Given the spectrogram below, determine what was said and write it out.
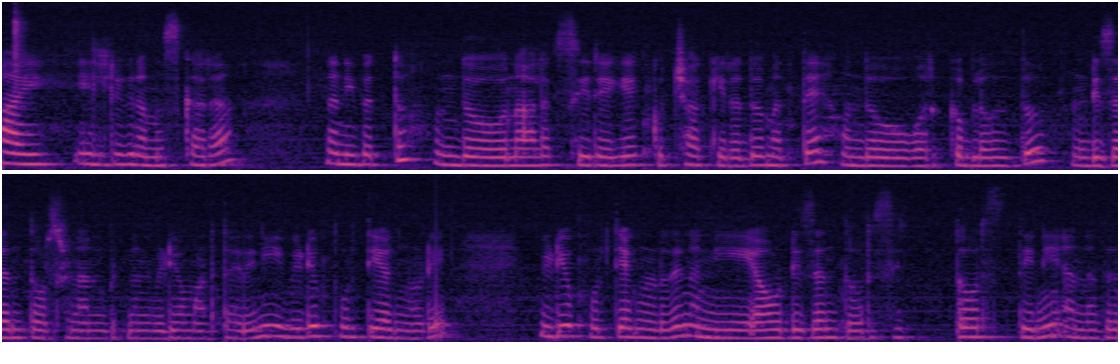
ಹಾಯ್, ಎಲ್ರಿಗೂ ನಮಸ್ಕಾರ. ನಾನಿವತ್ತು ಒಂದು ನಾಲ್ಕು ಸೀರೆಗೆ ಕುಚ್ಚು ಹಾಕಿರೋದು ಮತ್ತು ಒಂದು ವರ್ಕ್ ಬ್ಲೌಸ್ದು ಡಿಸೈನ್ ತೋರಿಸೋಣ ಅಂದ್ಬಿಟ್ಟು ನಾನು ವಿಡಿಯೋ ಮಾಡ್ತಾಯಿದ್ದೀನಿ ಈ ವಿಡಿಯೋ ಪೂರ್ತಿಯಾಗಿ ನೋಡಿ. ವಿಡಿಯೋ ಪೂರ್ತಿಯಾಗಿ ನೋಡಿದ್ರೆ ನಾನು ಯಾವ ಡಿಸೈನ್ ತೋರಿಸಿ ತೋರಿಸ್ತೀನಿ ಅನ್ನೋದ್ರ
